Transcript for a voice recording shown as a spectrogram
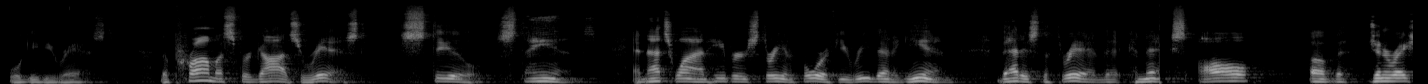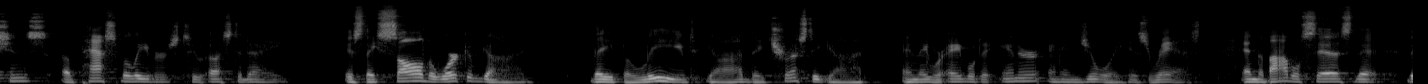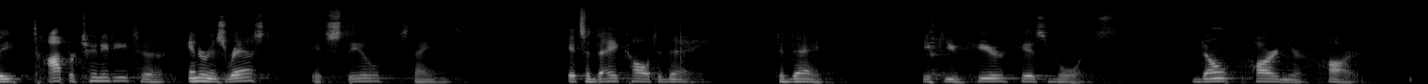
will give you rest. The promise for God's rest still stands. And that's why in Hebrews 3 and 4, if you read that again, that is the thread that connects all of the generations of past believers to us today. Is they saw the work of God, they believed God, they trusted God, and they were able to enter and enjoy his rest. And the Bible says that the opportunity to enter his rest, it still stands. It's a day called today. Today, if you hear his voice, don't harden your heart,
